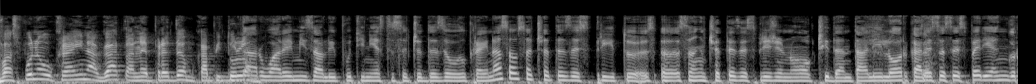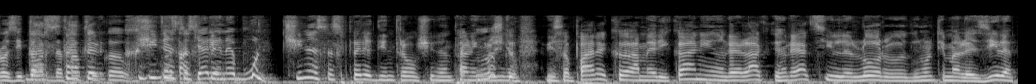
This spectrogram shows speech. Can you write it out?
Va spune Ucraina, gata, ne predăm, capitulăm. Dar oare miza lui Putin este să cedeze Ucraina sau să, ceteze spiritul, ă, să înceteze sprijinul occidentalilor care da. să se sperie îngrozitor Dar de faptul că cine ăsta chiar sperie, e nebun? Cine să spere dintre occidentali îngrozitori? Vi se pare că americanii în, relac- în reacțiile lor din ultimele zile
